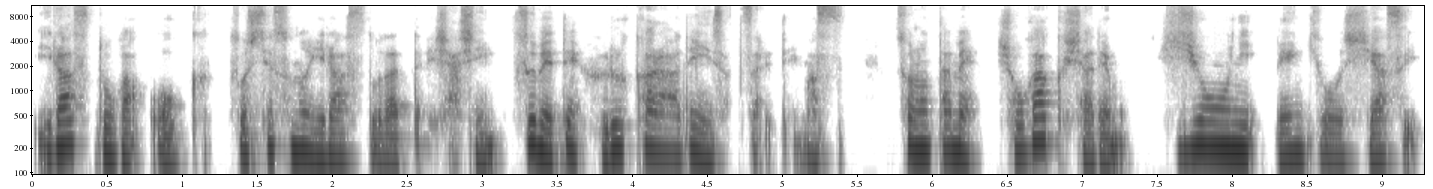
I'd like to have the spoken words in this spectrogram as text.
イラストが多く、そしてそのイラストだったり写真、すべてフルカラーで印刷されています。そのため、初学者でも非常に勉強しやすい、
